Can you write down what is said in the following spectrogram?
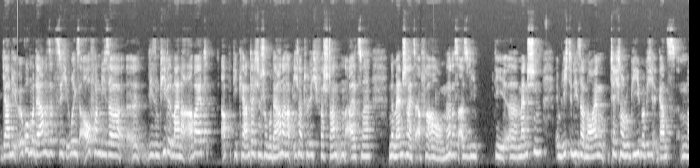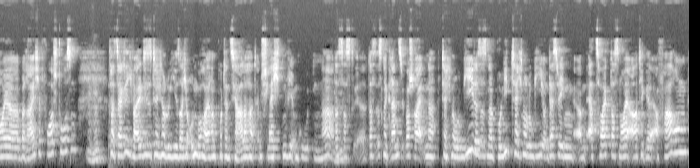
Ja, die Ökomoderne setzt sich übrigens auch von dieser, äh, diesem Titel meiner Arbeit ab. Die kerntechnische Moderne habe ich natürlich verstanden als eine, eine Menschheitserfahrung. Ne? Dass also die die äh, Menschen im Lichte dieser neuen Technologie wirklich ganz neue Bereiche vorstoßen. Mhm. Tatsächlich, weil diese Technologie solche ungeheuren Potenziale hat, im Schlechten wie im Guten. Ne? Das, mhm. das, das ist eine grenzüberschreitende Technologie, das ist eine Polittechnologie und deswegen ähm, erzeugt das neuartige Erfahrungen,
